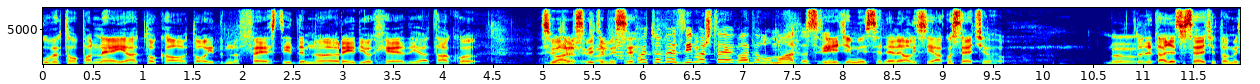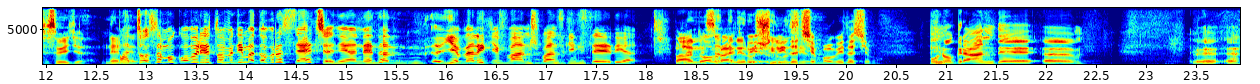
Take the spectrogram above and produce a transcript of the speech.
uvek to pa ne, ja to kao to idem na fest, idem na Radiohead, ja tako sviđa, Važi, sviđa važi. mi se. Koje to veze ima što je gledala u mladosti? Sviđa mi se, ne, ne, ali se jako seća. Do detalja se seća, to mi se sviđa. Ne, Pa ne, to samo govori o tome da ima dobro sećanje, a ne da je veliki fan španskih serija. Pa Nemoj sad dobro, da ajde, mi vi- ruši vidjet iluziju. ćemo, vidjet ćemo. Uno grande... eh, eh, eh,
